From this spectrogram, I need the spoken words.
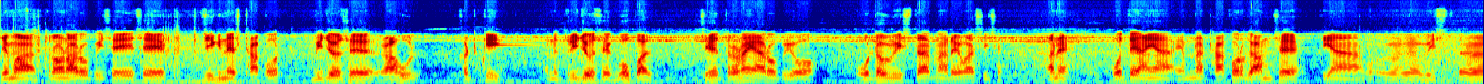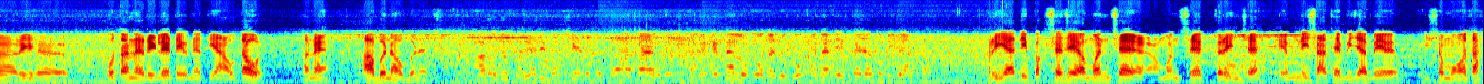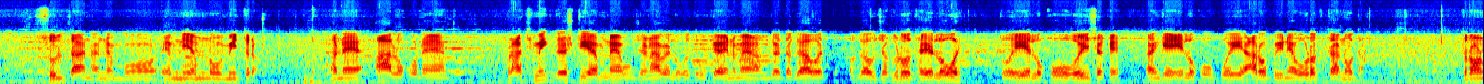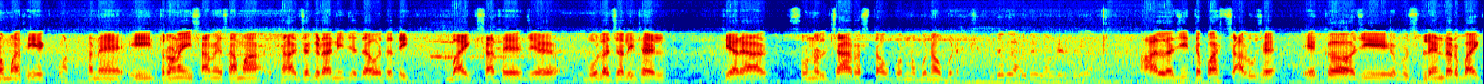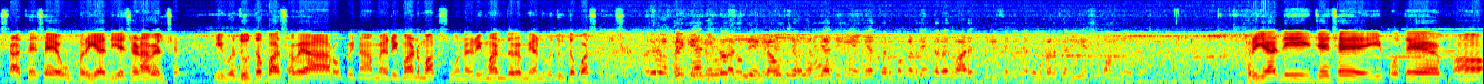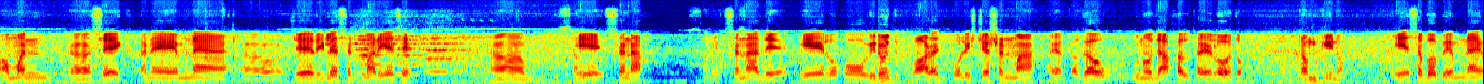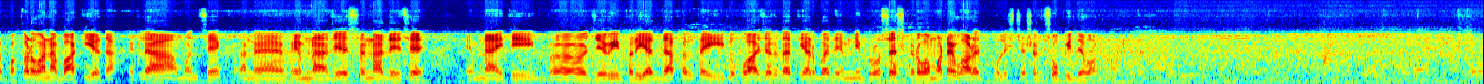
જેમાં ત્રણ આરોપી છે, એ છે એક જિગ્નેશ ઠાકોર, બીજો છે રાહુલ ખટકી અને ત્રીજો છે ગોપાલ. જે ત્રણેય આરોપીઓ ઓઢવ વિસ્તારના રહેવાસી છે અને પોતે અહીંયા એમના ઠાકોર ગામ છે, ત્યાં પોતાને રિલેટિવને ત્યાં આવતા હોય અને આ બનાવ બને છે. ફરિયાદી પક્ષી જે અમન છે અમન શેખ કરીને છે એમની સાથે બીજા બે ઈસમો હતા સુલતાન અને એમની એમનો મિત્ર. અને આ લોકોને પ્રાથમિક દ્રષ્ટિએ અમને એવું જણાવેલું હતું કે એમને અંગત અગાવત અગાઉ ઝઘડો થયેલો હોય તો એ લોકો હોઈ શકે કારણ કે એ લોકો કોઈ આરોપીને ઓળખતા નહોતા. ત્રણમાંથી એક પણ. અને એ ત્રણેય સામે સામા આ ઝઘડાની જદાવત હતી, બાઇક સાથે જે બોલાચાલી થયેલ, ત્યારે આ સોનલ ચાર રસ્તા ઉપરનો બનાવ બને હાલ હજી તપાસ ચાલુ છે. એક હજી સ્પ્લેન્ડર બાઇક સાથે છે એવું ફરિયાદીએ જણાવેલ છે. એ વધુ તપાસ હવે આ આરોપીના અમે રિમાન્ડ માગશું અને રિમાન્ડ દરમિયાન વધુ તપાસ ખુલશે ફરિયાદી જે છે એ પોતે અમન શેખ અને એમને જે રિલેશનમાં રહે છે એ સના સનાદે એ લોકો વિરુદ્ધ વાડજ પોલીસ સ્ટેશનમાં એક અગાઉ ગુનો દાખલ થયેલો હતો ધમકીનો. એ સબબ એમને પકડવાના બાકી હતા. એટલે આ અમન શેખ અને એમના જે સનાદે છે એમને અહીંથી જેવી ફરિયાદ દાખલ થઈ એ લોકો હાજર હતા ત્યારબાદ એમની પ્રોસેસ કરવા માટે વાડજ પોલીસ સ્ટેશન સોંપી દેવામાં આવશે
